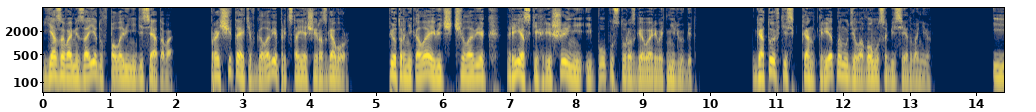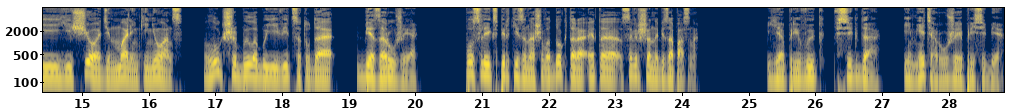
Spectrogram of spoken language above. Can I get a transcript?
Я за вами заеду в половине десятого. Просчитайте в голове предстоящий разговор. Петр Николаевич человек резких решений и попусту разговаривать не любит. Готовьтесь к конкретному деловому собеседованию. И еще один маленький нюанс. Лучше было бы явиться туда без оружия. После экспертизы нашего доктора это совершенно безопасно. Я привык всегда иметь оружие при себе.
